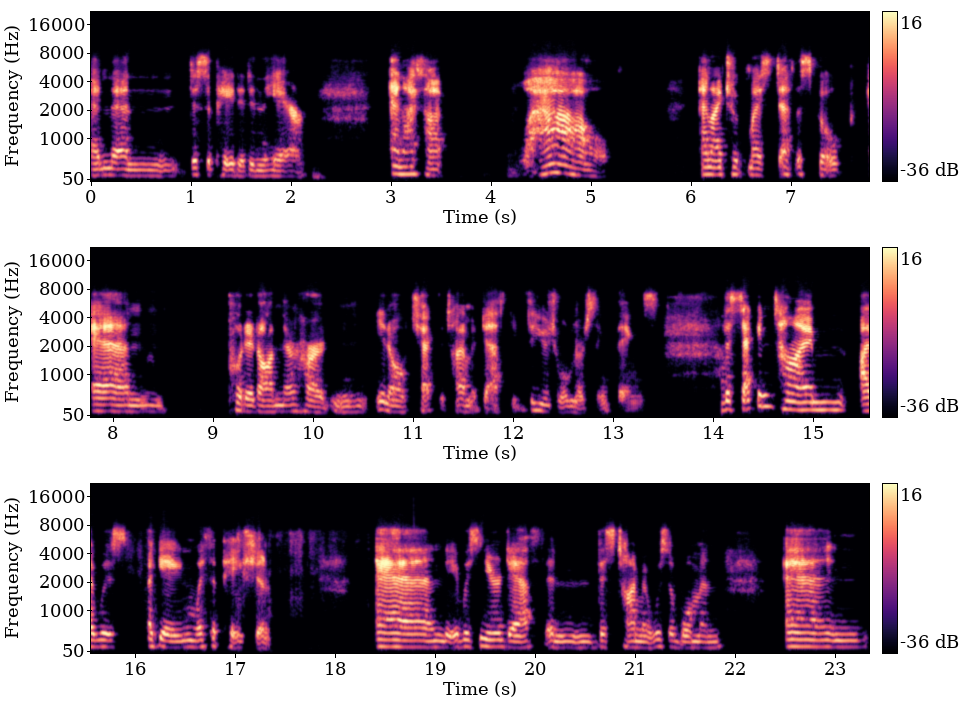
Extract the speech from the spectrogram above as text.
and then dissipated in the air and i thought wow and I took my stethoscope and put it on their heart and, you know, check the time of death, the usual nursing things. The second time I was again with a patient and it was near death. And this time it was a woman. And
